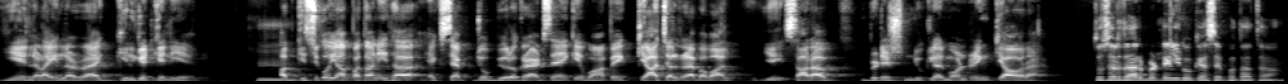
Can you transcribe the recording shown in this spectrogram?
ये लड़ाई लड़ रहा है गिलगिट के लिए। हम्म। अब किसी को यहाँ पता नहीं था एक्सेप्ट जो ब्यूरोक्रेट्स हैं कि वहाँ पे क्या चल रहा है बवाल। ये सारा ब्रिटिश न्यूक्लियर मॉनिटरिंग क्या हो रहा है? तो सरदार पटेल को कैसे पता था?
